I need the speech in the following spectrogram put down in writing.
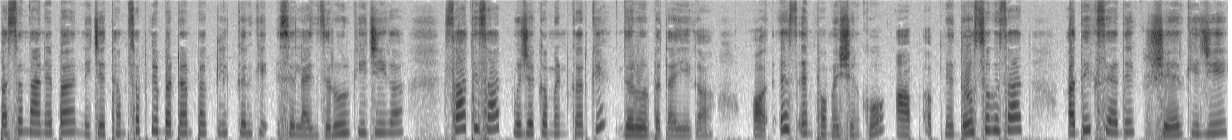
पसंद आने पर नीचे थम्सअप के बटन पर क्लिक करके इसे लाइक ज़रूर कीजिएगा। साथ ही साथ मुझे कमेंट करके ज़रूर बताइएगा। और इस इन्फॉर्मेशन को आप अपने दोस्तों के साथ अधिक से अधिक शेयर कीजिए,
